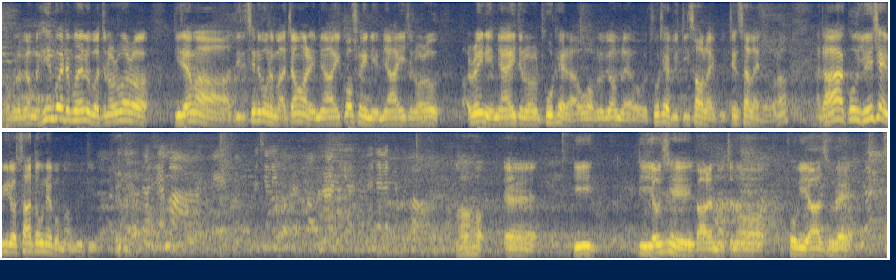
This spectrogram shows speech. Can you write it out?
ဟိုဘယ်လိုပြောမလဲဟင်းပွဲတစ်ပွဲလို့ပေါ့ကျွန်တော်တို့ကတော့ဒီထဲမှာဒီချင်းတစ်ပုတ်ထဲမှာအကြောင်းအရာတွေအများကြီး coffee တွေအများကြီးကျွန်တော်တို့ array တွေအများကြီးကျွန်တော်တို့ထိုးထည့်တာဟိုဘယ်လိုပြောမလဲဟိုထိုးထည့်ပြီးတိဆောက်လိုက်ပြီးတင်ဆက်လိုက်တယ်ပေါ့နော်အဲဒါကကိုရွေးချယ်ပြီးတော့စားသုံးတဲ့ပုံမှာမူတည်ပါဒါထဲမှာလည်းတချင်းလေးပုတ်ပဲပေါင်နာကြီးရတယ်နည်းနည်းလေးပြပြပါအောင် ဟုတ်ဟုတ်အဲဒီဒီရုပ်ရှင်ကားထဲမှာကျွန်တော်ဖိုဘီယာဆိုတဲ့ဇ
